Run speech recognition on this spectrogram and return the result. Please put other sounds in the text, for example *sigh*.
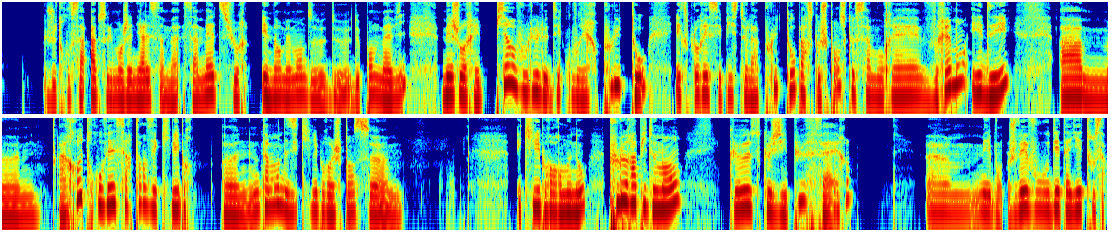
je trouve ça absolument génial, ça m'aide sur énormément de, de, pans de ma vie, mais j'aurais bien voulu le découvrir plus tôt, explorer ces pistes-là plus tôt, parce que je pense que ça m'aurait vraiment aidé à, retrouver certains équilibres, euh, notamment des équilibres, je pense, euh, équilibres hormonaux, plus rapidement que ce que j'ai pu faire. Euh, mais bon, je vais vous détailler tout ça.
